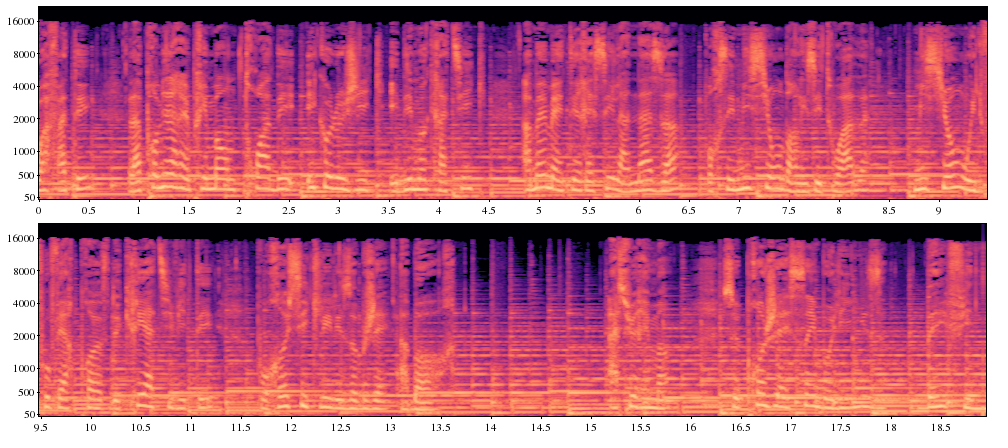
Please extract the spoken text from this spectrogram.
Wafate, la première imprimante 3D écologique et démocratique, a même intéressé la NASA pour ses missions dans les étoiles, mission où il faut faire preuve de créativité pour recycler les objets à bord. Assurément, ce projet symbolise d'infinies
